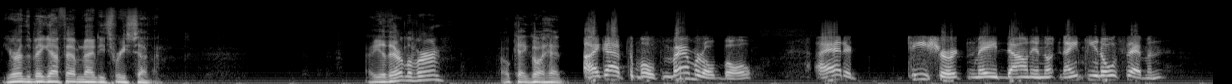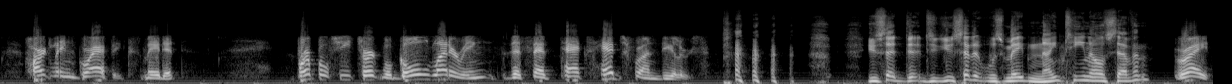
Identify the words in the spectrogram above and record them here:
you're in the Big FM 93.7. Are you there, Laverne? Okay, go ahead. I got the most memorable. I had a T-shirt made down in 1907. Heartland Graphics made it. Purple sheet shirt with gold lettering that said "Tax Hedge Fund Dealers." You said, did, you said it was made in 1907? Right.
